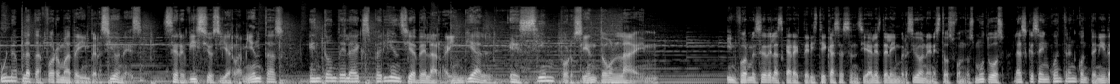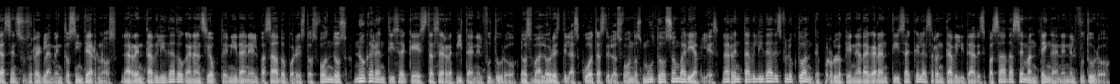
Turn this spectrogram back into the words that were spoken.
una plataforma de inversiones, servicios y herramientas en donde la experiencia de la Raín Vial es 100% online. Infórmese de las características esenciales de la inversión en estos fondos mutuos, las que se encuentran contenidas en sus reglamentos internos. La rentabilidad o ganancia obtenida en el pasado por estos fondos no garantiza que ésta se repita en el futuro. Los valores de las cuotas de los fondos mutuos son variables. La rentabilidad es fluctuante, por lo que nada garantiza que las rentabilidades pasadas se mantengan en el futuro.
